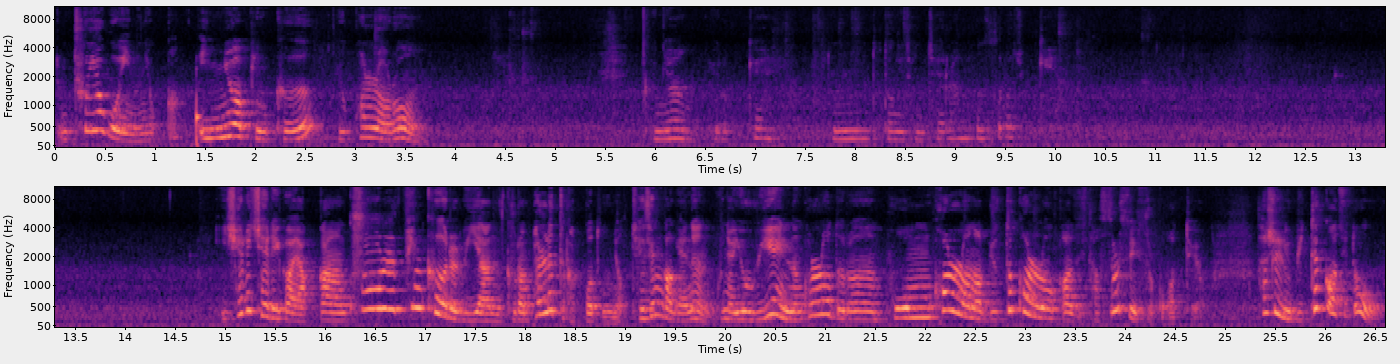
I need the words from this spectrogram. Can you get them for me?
좀 트여 보이는 효과? 인유어 핑크 이 컬러로 그냥 이렇게 눈 두덩이 전체를 한번 쓸어줄게요. 이 Sherry Cherry가 약간 cool pink를 위한 그런 팔레트 같거든요. 제 생각에는 그냥 이 위에 있는 컬러들은 봄 컬러나 mute 컬러까지 다 쓸 수 있을 것 같아요. 사실 이 밑에까지도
